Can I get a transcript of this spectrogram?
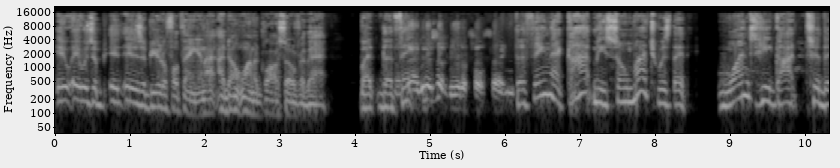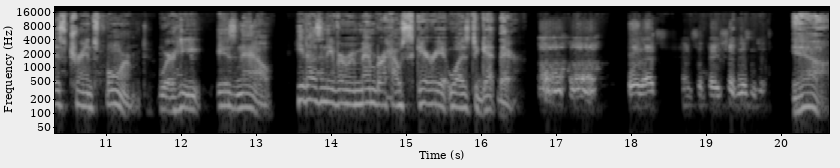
It, it was a. It is a beautiful thing, and I, I don't want to gloss over that. But the well, thing that is a beautiful thing. The thing that got me so much was that once he got to this transformed where he is now, he doesn't even remember how scary it was to get there. Uh-huh. Well, that's emancipation, isn't it? Yeah.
